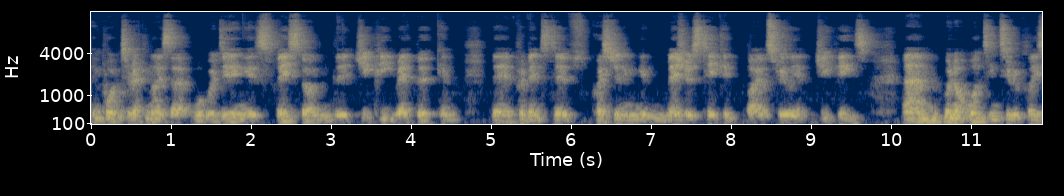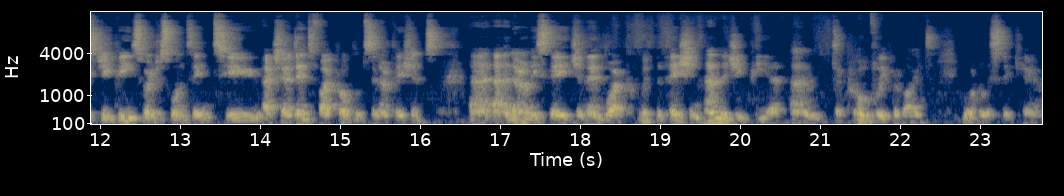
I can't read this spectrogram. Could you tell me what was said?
important to recognize that what we're doing is based on the GP Red Book and the preventative questioning and measures taken by Australian GPs. Um, we're not wanting to replace GPs. We're just wanting to actually identify problems in our patients uh, at an early stage and then work with the patient and the GP uh, um, to hopefully provide more holistic care.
